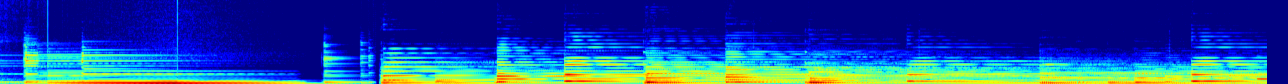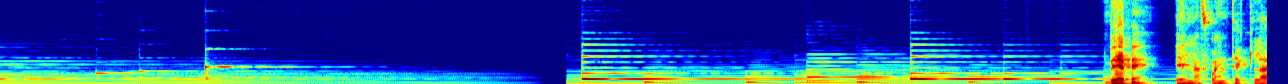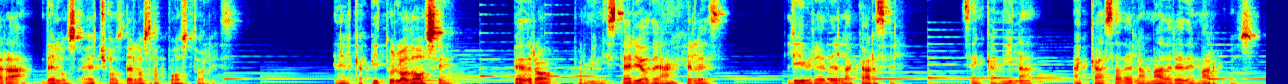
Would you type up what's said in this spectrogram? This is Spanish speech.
Bebe en la fuente clara de los hechos de los apóstoles. En el capítulo 12, Pedro, por ministerio de ángeles, libre de la cárcel, se encamina a casa de la madre de Marcos.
